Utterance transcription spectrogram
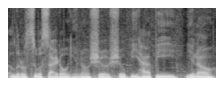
a little suicidal. You know, she'll she'll be happy. You know,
